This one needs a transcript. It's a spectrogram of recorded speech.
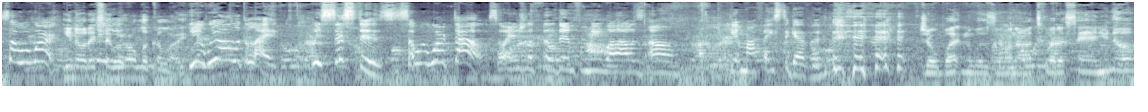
So it worked. You know, they say we all look alike. Yeah, we all look alike. We sisters, so it worked out. So Angela filled in for me while I was um, getting my face together. Joe Budden was on uh, Twitter saying, you know,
